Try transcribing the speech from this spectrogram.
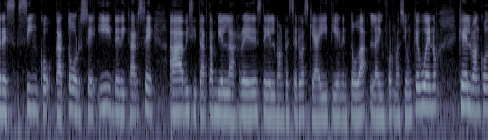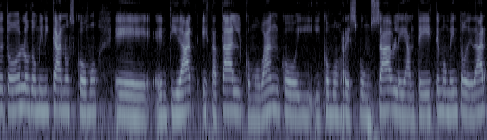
3514 y dedicarse a visitar también las redes del Banreservas que ahí tienen toda la información. Qué bueno que el Banco de todos los dominicanos como eh, entidad estatal, como banco y, y como responsable ante este momento de dar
